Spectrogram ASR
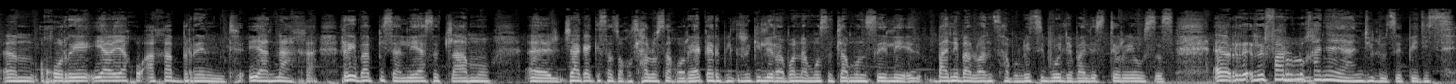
um gore ya go aga brand ya naga re e bapisa le ya setlamo um jaaka ke sa tswa go tlhalosa gore yaka re kile ra bona mo setlamong se le ba ne ba lwantsha bolwetse bo le ba listeriosis. Re re farologanya yang dilo tse peditse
